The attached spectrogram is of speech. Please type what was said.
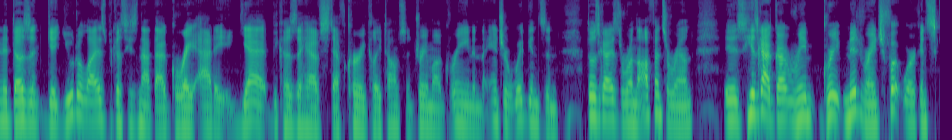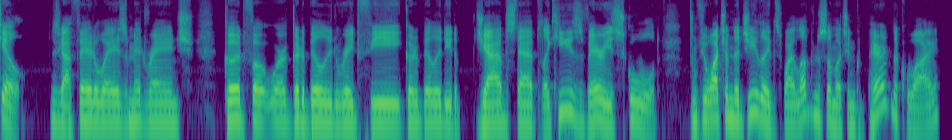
and it doesn't get utilized because he's not that great at it yet because they have Steph Curry, Klay Thompson, Draymond Green, and Andrew Wiggins and those guys to run the offense around. Is he's got, got re- great mid range footwork and skill. He's got fadeaways, mid range, good footwork, good ability to read feet, good ability to jab step. Like he's very schooled. If you watch him the G League, that's why I loved him so much. And compared to Kawhi,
